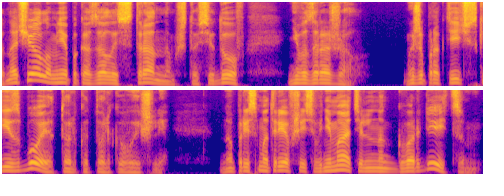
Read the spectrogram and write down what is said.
Поначалу мне показалось странным, что Седов не возражал. Мы же практически из боя только-только вышли. Но присмотревшись внимательно к гвардейцам,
